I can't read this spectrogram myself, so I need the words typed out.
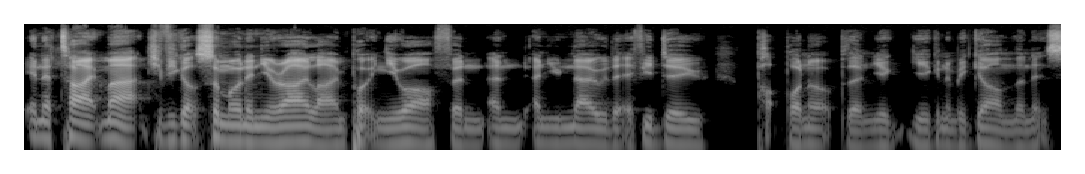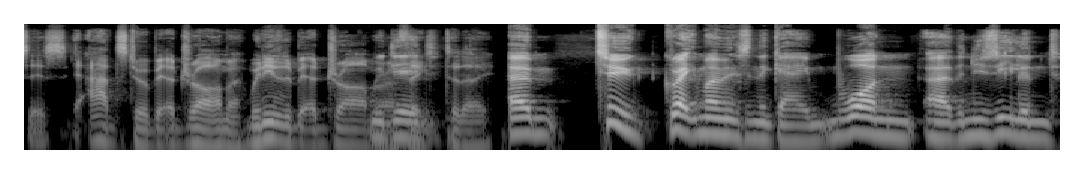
in a tight match, if you have got someone in your eye line putting you off, and and and you know that if you do pop one up, then you, you're going to be gone. Then it's, it's, it adds to a bit of drama. We needed a bit of drama. We I did today. Um, two great moments in the game. One, uh, the New Zealand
